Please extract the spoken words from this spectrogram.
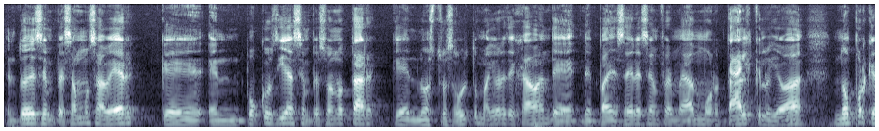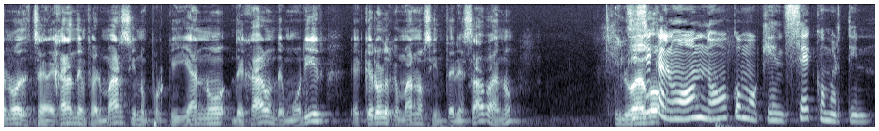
entonces empezamos a ver que en pocos días se empezó a notar que nuestros adultos mayores dejaban de, padecer esa enfermedad mortal que lo llevaba, no porque no se dejaran de enfermar, sino porque ya no dejaron de morir, eh, que era lo que más nos interesaba, ¿no? Y luego, se calmó, ¿no? Como que en seco, Martín.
